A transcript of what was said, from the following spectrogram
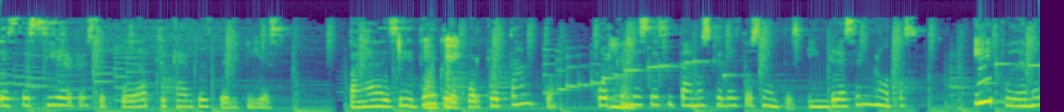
este cierre se puede aplicar desde el 10. Van a decir, pero ¿por qué tanto? porque necesitamos que los docentes ingresen notas y podemos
